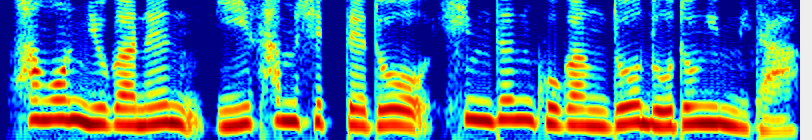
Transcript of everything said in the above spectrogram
황혼 육아는 이 30대도 힘든 고강도 노동입니다.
